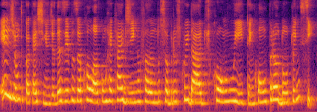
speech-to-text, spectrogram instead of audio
E junto com a caixinha de adesivos eu coloco um recadinho falando sobre os cuidados com o item, com o produto em si.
